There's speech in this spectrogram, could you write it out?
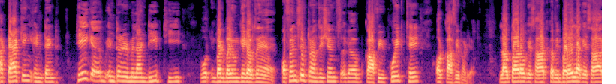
अटैकिंग इंटेंट ठीक है इंटर मिलान डीप थी, वो बट भाई उनके क्या कहते हैं ऑफेंसिव ट्रांजिशन काफ़ी क्विक थे और काफ़ी बढ़िया थे। लाउतारो के साथ, कभी बरेला के साथ,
